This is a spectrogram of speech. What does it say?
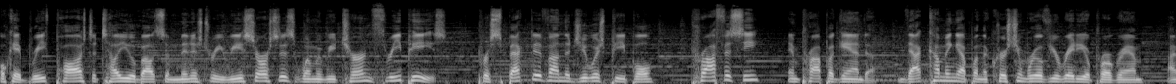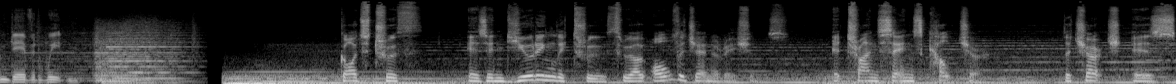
Okay, brief pause to tell you about some ministry resources. When we return, three P's perspective on the Jewish people, prophecy, and propaganda. That coming up on the Christian Worldview radio program. I'm David Wheaton. God's truth is enduringly true throughout all the generations. It transcends culture. The church is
